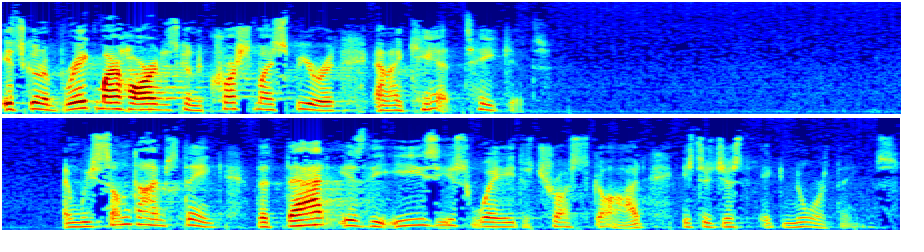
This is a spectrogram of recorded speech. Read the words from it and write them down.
it's going to break my heart, it's going to crush my spirit, and I can't take it. And we sometimes think that that is the easiest way to trust God is to just ignore things.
